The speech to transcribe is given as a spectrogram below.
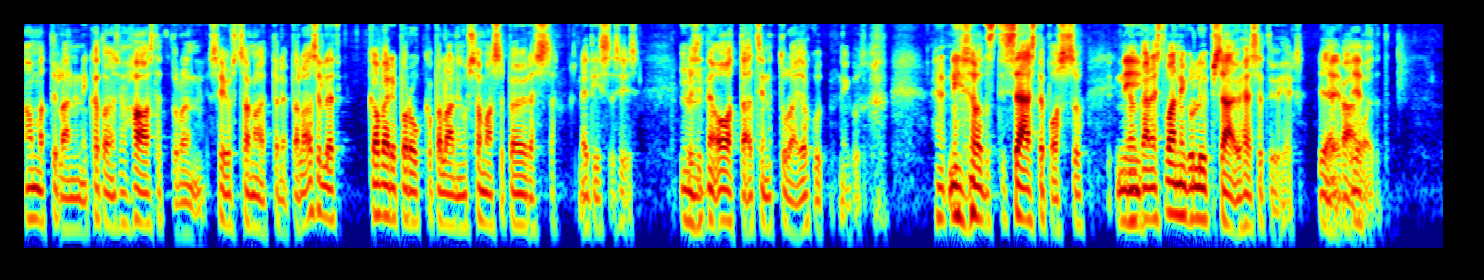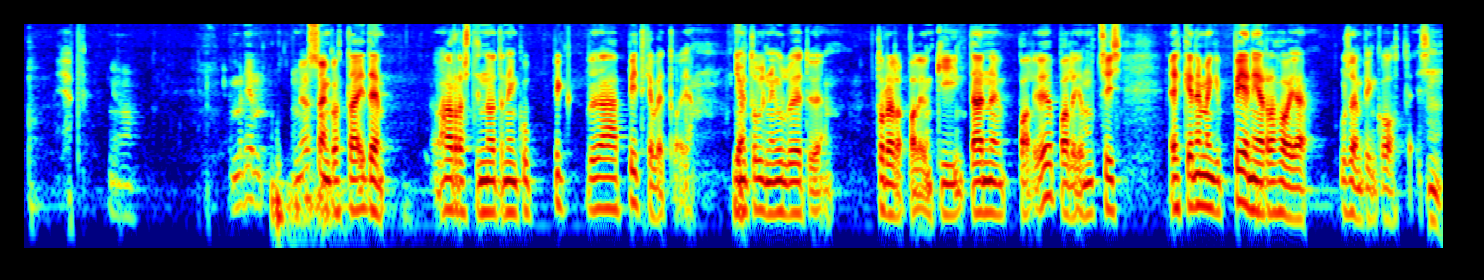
ammattilainen, niin katsoin sen haastattelun, niin se just sanoi, että ne pelaa silleen, että kaveriporukka pelaa niin kuin samassa pöydässä, netissä siis. Mm. Ja sitten ne odottaa, että sinne tulee joku niin, kuin, niin sanotusti säästöpossu, niin. Jonka ne sitten vaan niin kuin lypsää yhdessä tyhjäksi ja Jep, jakaa jep. voitot. Jep. Joo. En Mä tiedän, mä jossain kohtaa itse harrastin noita niinku pik, vähän pitkävetoja. Joo. Ne tuli niinku lyötyä todella paljon kiinni. Tänne paljon ja paljon, mutta siis ehkä enemmänkin pieniä rahoja useampiin kohteisiin. Mm.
